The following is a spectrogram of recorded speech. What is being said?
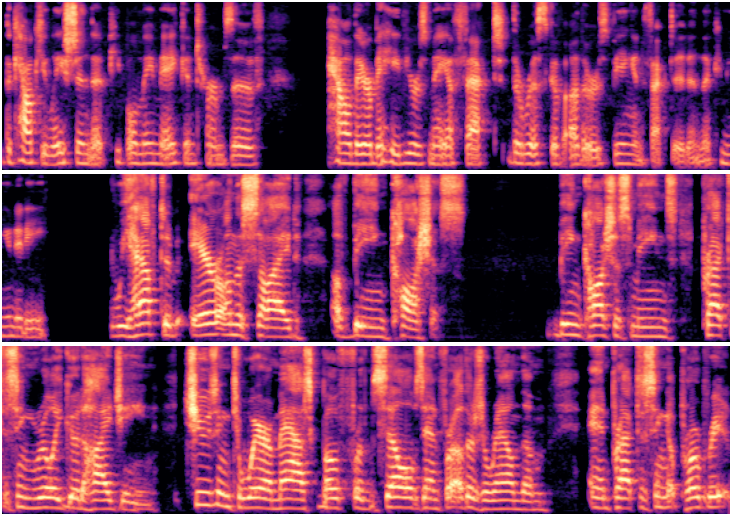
the calculation that people may make in terms of how their behaviors may affect the risk of others being infected in the community we have to err on the side of being cautious. Being cautious means practicing really good hygiene, choosing to wear a mask both for themselves and for others around them, and practicing appropriate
